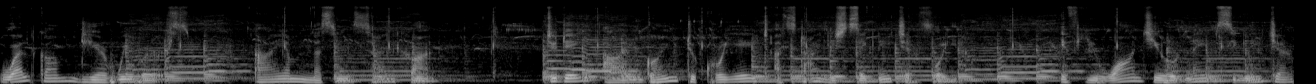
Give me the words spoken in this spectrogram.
Welcome, dear viewers. I am Naseem Sahel Khan. Today I'm going to create a stylish signature for you. If you want your name signature,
